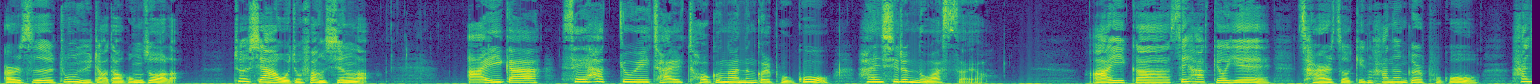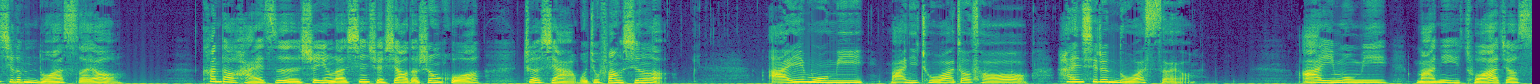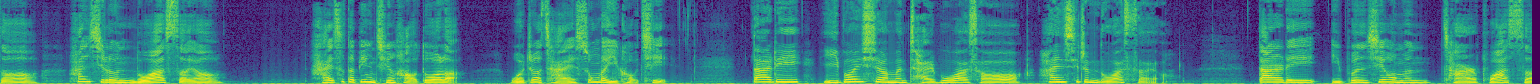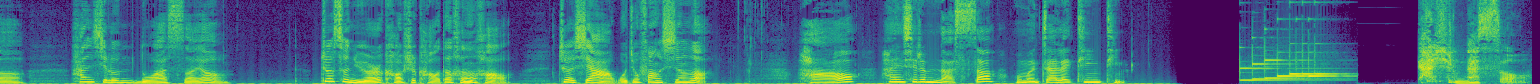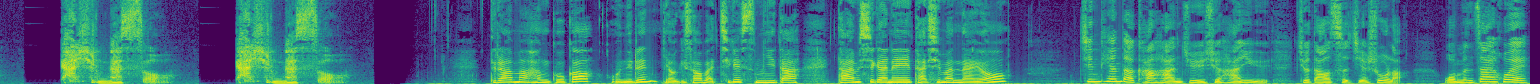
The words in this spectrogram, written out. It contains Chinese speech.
儿子终于找到工作了，这下我就放心了。 아이가 새 학교에 잘 적응하는 걸 보고 한시름 놓았어요. 아이가 새 학교에 잘 적응하는 걸 보고 한시름 놓았어요. 看到孩子适应了新学校的生活，这下我就放心了。 아이 몸이 많이 좋아져서 한시름 놓았어요. 아이 몸이 많이 좋아져서 한시름 놓았어요. 孩子的病情好多了，我这才松了一口气。 딸이 이번 시험은 잘 보아서 한시름 놓았어요. 딸이 이번 시험은 잘 보았어. 한시름 놓았어요. 这次女儿考试考得很好，这下我就放心了。好， 한시름 났어. 我们再来听听。 한시름 났어. 한시름 났어. 한시름 났어. 드라마 한국어 오늘은 여기서 마치겠습니다. 다음 시간에 다시 만나요. 今天的看韩剧学韩语就到此结束了，我们再会。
